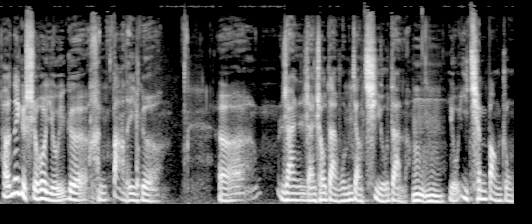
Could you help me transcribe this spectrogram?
他说那个时候有一个很大的一个呃燃燃烧弹，我们讲汽油弹了，嗯嗯。有一千磅重，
